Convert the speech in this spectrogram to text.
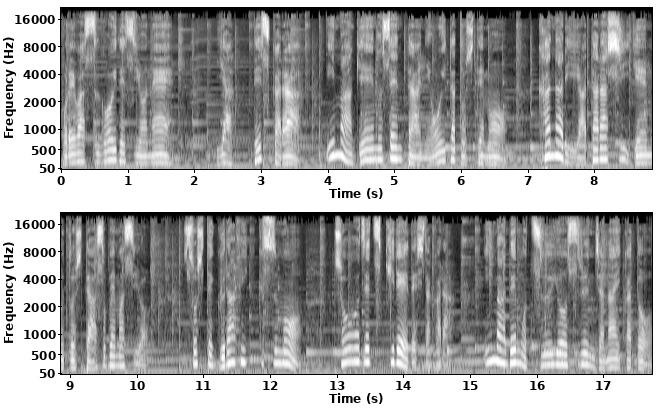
これはすごいですよね。いやですから今ゲームセンターに置いたとしてもかなり新しいゲームとして遊べますよ。そしてグラフィックスも超絶綺麗でしたから。今でも通用するんじゃないかと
